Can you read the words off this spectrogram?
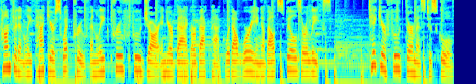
Confidently pack your sweat-proof and leak-proof food jar in your bag or backpack without worrying about spills or leaks. Take your food thermos to school.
